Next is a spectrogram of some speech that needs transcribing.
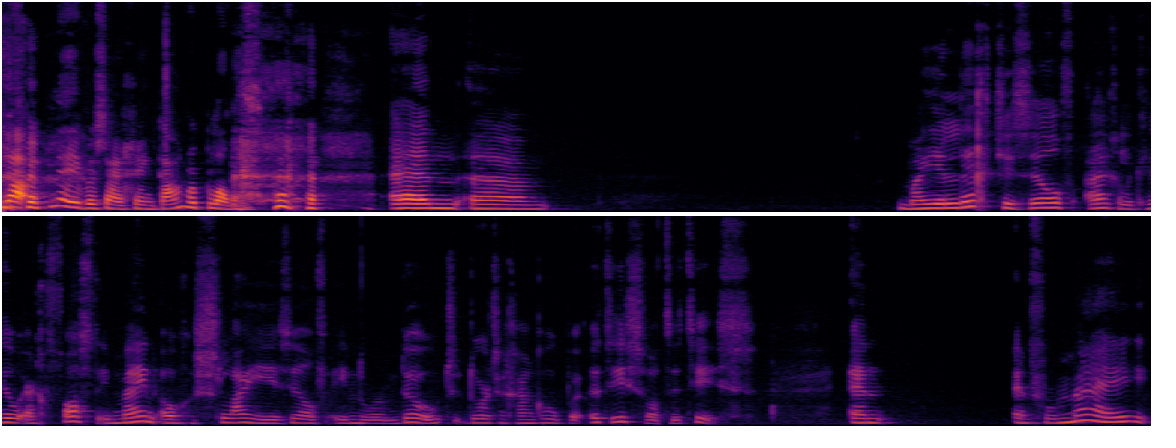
Ja, nee, we zijn geen kamerplant. En, ehm, maar je legt jezelf eigenlijk heel erg vast. In mijn ogen sla je jezelf enorm dood door te gaan roepen: het is wat het is. En, en voor mij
